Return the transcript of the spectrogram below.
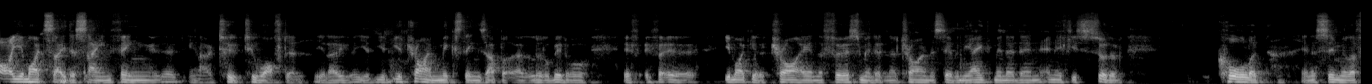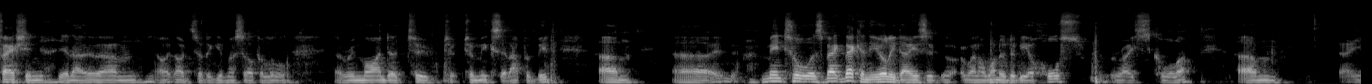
Oh you might say the same thing uh, you know too too often. You know you, you, you try and mix things up a, a little bit or if, if uh, you might get a try in the first minute and a try in the 78th minute and, and if you sort of call it in a similar fashion you know um, I, would sort of give myself a little a reminder to, to, to mix it up a bit. Um, uh, mentors back back in the early days when I wanted to be a horse race caller. Um, I,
